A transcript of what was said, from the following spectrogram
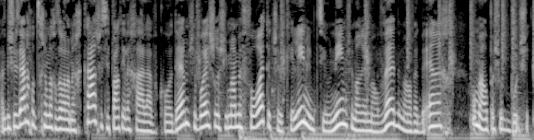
אז בשביל זה אנחנו צריכים לחזור למחקר שסיפרתי לך עליו קודם, שבו יש רשימה מפורטת של כלים עם ציונים שמראים מה עובד, מה עובד בערך, ומה הוא פשוט בולשיט.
